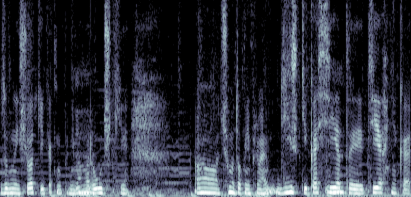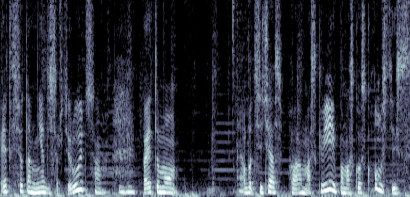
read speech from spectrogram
зубные щетки, как мы понимаем, угу. ручки. Э, чем мы только не понимаем, диски, кассеты, угу. техника. Это все там не досортируется. Угу. Поэтому вот сейчас по Москве и по Московской области из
